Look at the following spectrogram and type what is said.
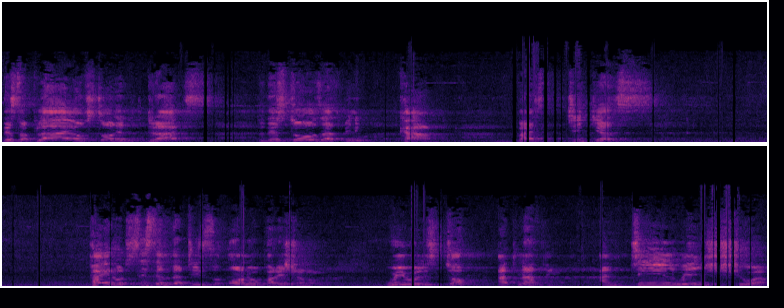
The supply of stolen drugs to the stores has been curbed by stringent pilot system that is on operational. We will stop at nothing until we ensure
